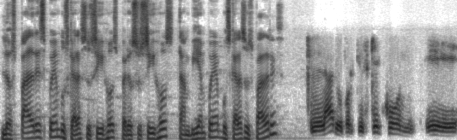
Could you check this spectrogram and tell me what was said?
los padres pueden buscar a sus hijos, pero sus hijos también pueden buscar a sus padres? Claro, porque es que con eh,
